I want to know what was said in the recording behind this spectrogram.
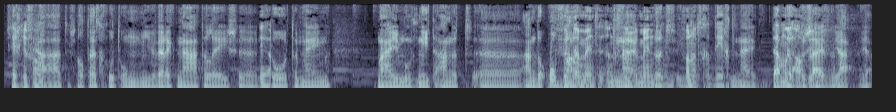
zeg je van... Ja, het is altijd goed om je werk na te lezen, ja. door te nemen. Maar je moet niet aan, het, uh, aan de opbouw... Fundamenten, aan de fundamenten nee, dat, van het gedicht. Nee, Daar moet je afblijven. Ja, ja,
